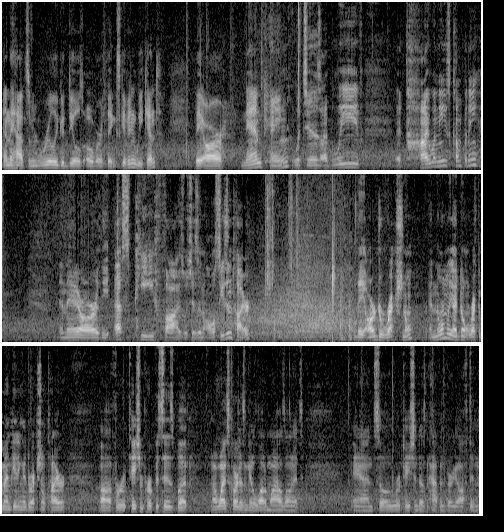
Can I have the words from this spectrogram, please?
and they had some really good deals over Thanksgiving weekend. They are Nankang, which is, I believe, a Taiwanese company, and they are the SP5s, which is an all-season tire. They are directional, and normally I don't recommend getting a directional tire uh, for rotation purposes, but my wife's car doesn't get a lot of miles on it and so rotation doesn't happen very often.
